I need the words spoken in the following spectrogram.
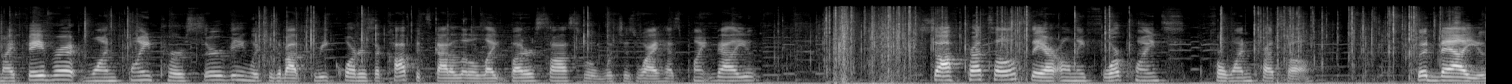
my favorite. One point per serving, which is about three quarters of a cup. It's got a little light butter sauce, which is why it has point value. Soft pretzels, they are only four points for one pretzel. Good value.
